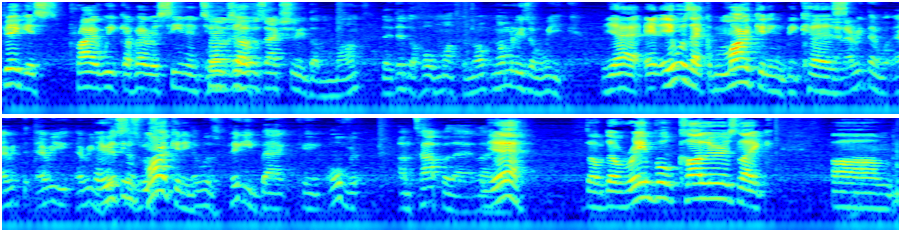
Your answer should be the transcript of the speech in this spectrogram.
biggest Pride Week I've ever seen in terms well, of it was actually the month. They did the whole month. No, normally it's a week, yeah, and it was like marketing because and everything, was- every every every Everything was marketing. It was piggybacking over on top of that. Like, Yeah, the the rainbow colors, like um,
